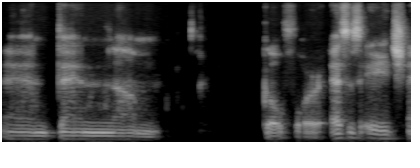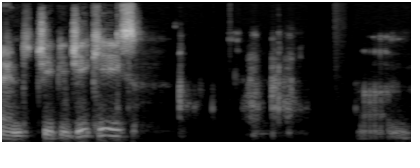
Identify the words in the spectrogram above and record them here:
and then um, go for SSH and GPG keys. Um,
